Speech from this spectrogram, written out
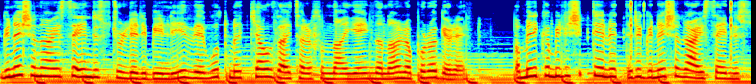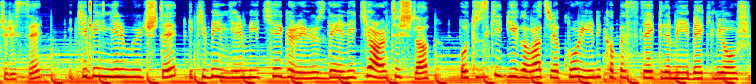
Güneş Enerjisi Endüstrileri Birliği ve Wood Mackenzie tarafından yayınlanan rapora göre, Amerika Birleşik Devletleri güneş enerjisi endüstrisi 2023'te 2022'ye göre %52 artışla 32 gigawatt rekor yeni kapasite eklemeyi bekliyor.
